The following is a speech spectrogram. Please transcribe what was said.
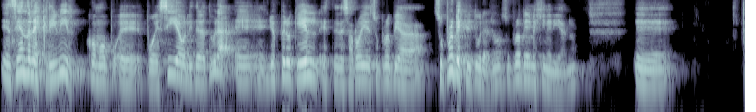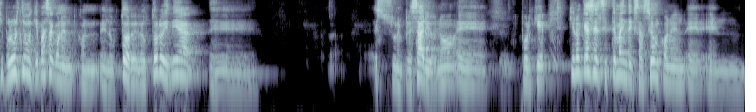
enseñándole a escribir como eh, poesía o literatura, eh, yo espero que él este, desarrolle su propia, su propia escritura, su propia imaginería. Eh, y por último, ¿qué pasa con el, con el autor? El autor hoy día es un empresario, ¿no? porque ¿qué es lo que hace el sistema de indexación con el, el,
